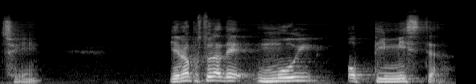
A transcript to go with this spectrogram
Sí. Y era una postura de muy optimista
